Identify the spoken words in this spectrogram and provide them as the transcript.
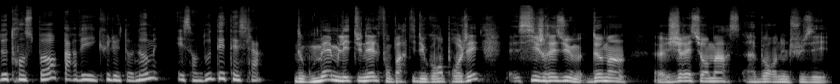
de transport par véhicule autonome et sans doute des Tesla Donc même les tunnels font partie du grand projet. Si je résume, demain, euh, j'irai sur Mars à bord d'une fusée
